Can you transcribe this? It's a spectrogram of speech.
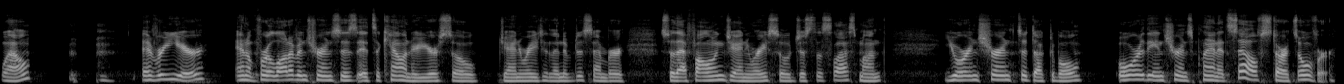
Well, every year, and for a lot of insurances, it's a calendar year, so January to the end of December. So that following January, so just this last month, your insurance deductible or the insurance plan itself starts over.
